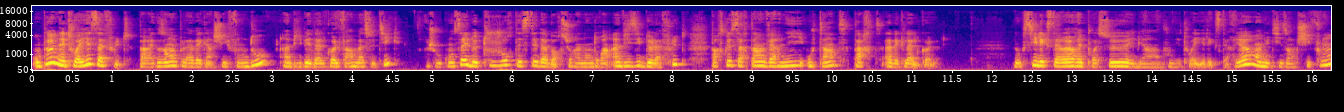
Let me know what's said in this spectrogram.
On peut nettoyer sa flûte, par exemple avec un chiffon doux, imbibé d'alcool pharmaceutique, je vous conseille de toujours tester d'abord sur un endroit invisible de la flûte parce que certains vernis ou teintes partent avec l'alcool. Donc si l'extérieur est poisseux, eh bien vous nettoyez l'extérieur en utilisant le chiffon,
